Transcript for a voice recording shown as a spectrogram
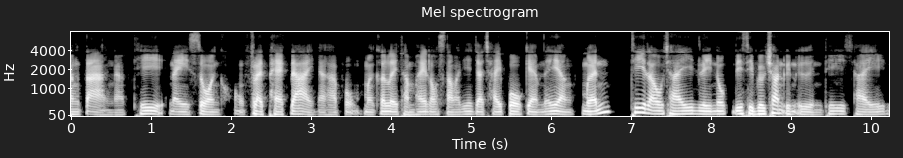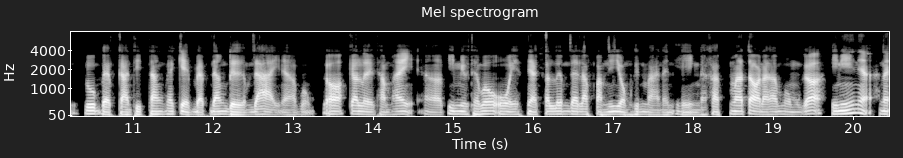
ต่างๆนะที่ในส่วนของ Flatpak ได้นะครับผมมันก็เลยทำให้เราสามารถที่จะใช้โปรแกรมได้อย่างเหมือน ที่เราใช้ Linux distribution อื่น ๆ ที่ใช้รูปแบบการติดตั้งแพ็กเกจแบบดั้งเดิมได้นะครับผมก็ก็เลยทำให้ immutable OS เนี่ยก็เริ่มได้รับความนิยมขึ้นมานั่นเองนะครับ มาต่อนะครับผมก็ทีนี้เนี่ยใน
